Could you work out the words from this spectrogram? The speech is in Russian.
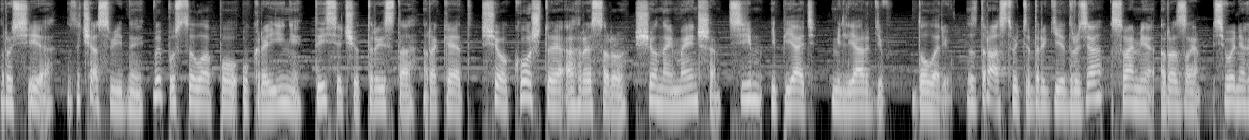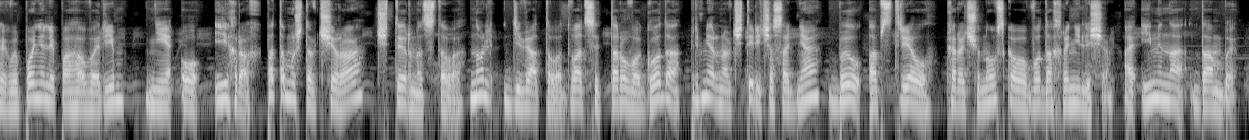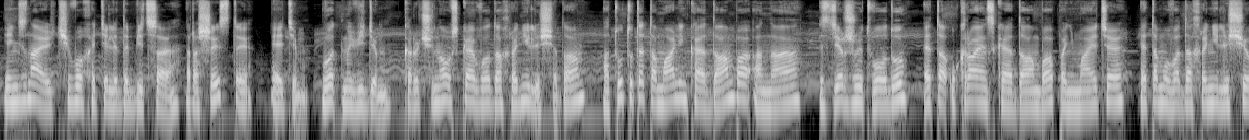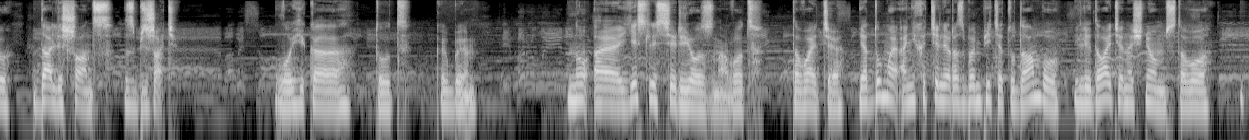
Росія за час війни випустила по Україні 1300 ракет, що коштує агресору щонайменше 7,5 мільярдів долларов. Здравствуйте, дорогие друзья, с вами Розе. Сегодня, как вы поняли, поговорим не о играх, потому что вчера, 14.09.22 года, примерно в 4 часа дня, был обстрел Карачуновского водохранилища, а именно дамбы. Я не знаю, чего хотели добиться расисты, этим. Вот мы видим Корочиновское водохранилище, да? А тут вот эта маленькая дамба, она сдерживает воду. Это украинская дамба, понимаете? Этому водохранилищу дали шанс сбежать. Логика тут как бы... Ну, а если серьезно, вот давайте. Я думаю, они хотели разбомбить эту дамбу. Или давайте начнем с того,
